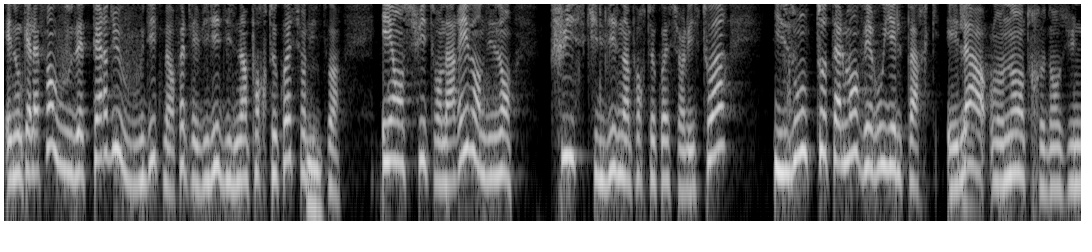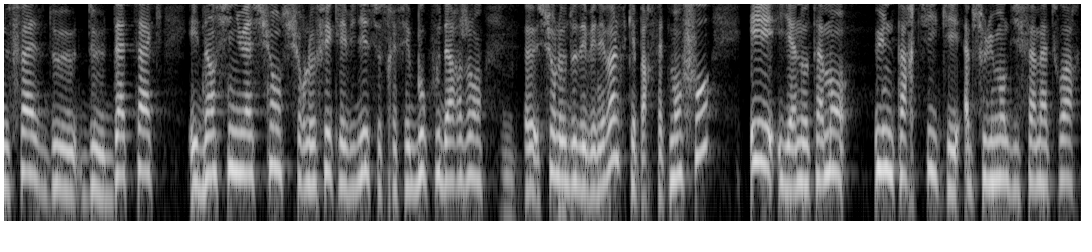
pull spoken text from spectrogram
Et donc à la fin, vous vous êtes perdu. Vous vous dites, mais en fait, les Villiers disent n'importe quoi sur mm. l'histoire. Et ensuite, on arrive en disant, puisqu'ils disent n'importe quoi sur l'histoire, ils ont totalement verrouillé le parc. Et là, on entre dans une phase de, d'attaque et d'insinuation sur le fait que les Villiers se seraient fait beaucoup d'argent euh, sur le dos des bénévoles, ce qui est parfaitement faux. Et il y a notamment une partie qui est absolument diffamatoire.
